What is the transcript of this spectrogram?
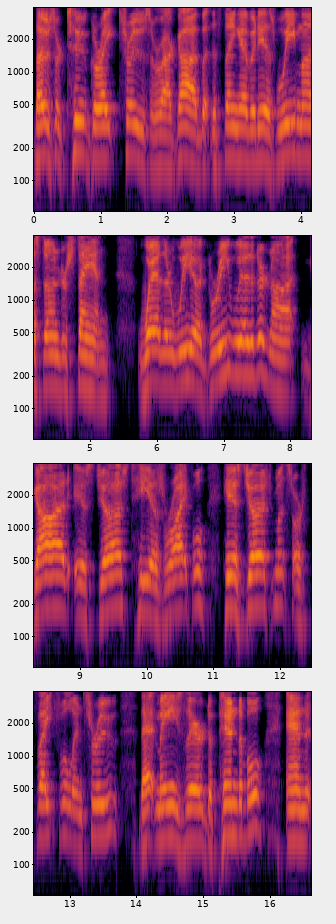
Those are two great truths of our God. But the thing of it is, we must understand whether we agree with it or not, God is just. He is rightful. His judgments are faithful and true. That means they're dependable and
